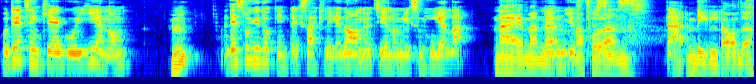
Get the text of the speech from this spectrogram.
Och det tänker jag gå igenom. Mm. Det såg ju dock inte exakt likadan ut genom liksom hela. Nej, men, Men eh, man får en, där. en bild av det.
